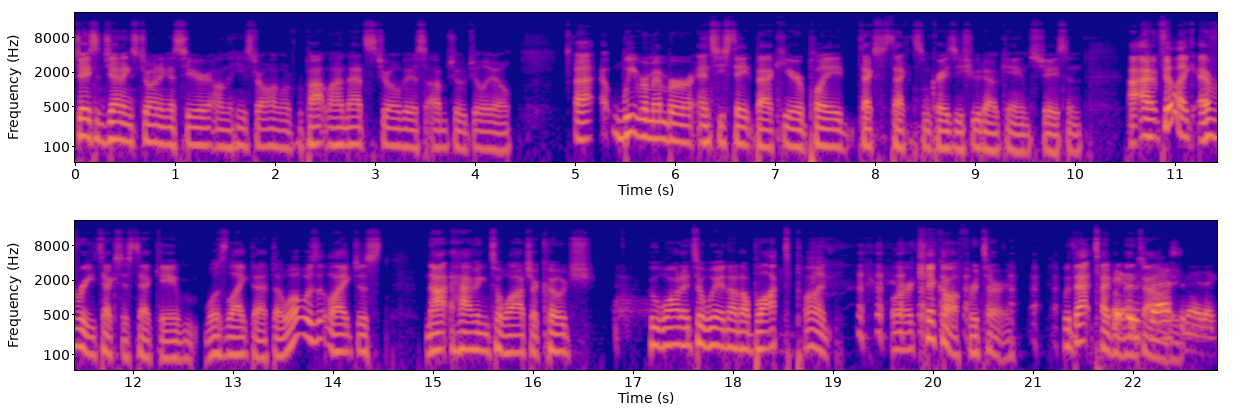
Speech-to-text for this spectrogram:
Jason Jennings joining us here on the Hiester Automotive Hotline. That's Joe Ovies. I'm Joe Giglio. Uh, we remember NC State back here played Texas Tech in some crazy shootout games, Jason. I, I feel like every Texas Tech game was like that, though. What was it like just not having to watch a coach who wanted to win on a blocked punt or a kickoff return with that type of it mentality? It was fascinating.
